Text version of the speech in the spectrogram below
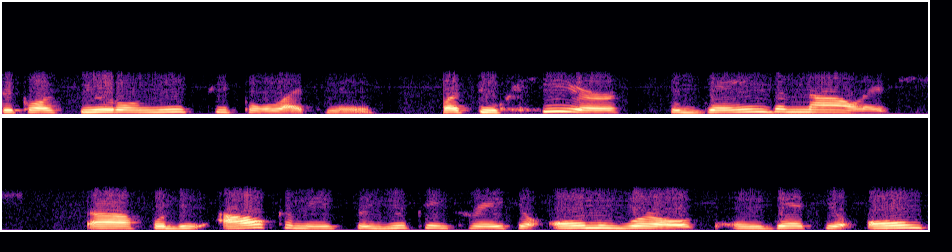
because you don't need people like me. But you're here to gain the knowledge uh, for the alchemy so you can create your own world and get your own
